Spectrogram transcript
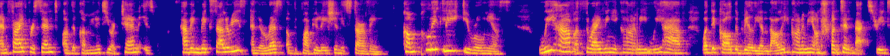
and 5% of the community or 10 is having big salaries and the rest of the population is starving. Completely erroneous we have a thriving economy. We have what they call the billion dollar economy on Front and Back Street,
